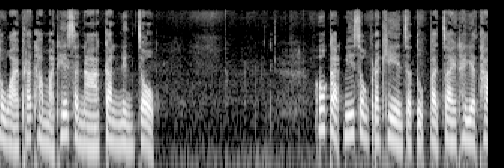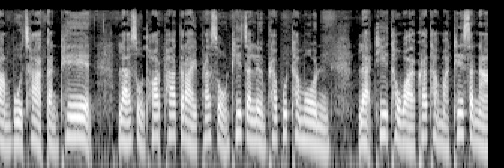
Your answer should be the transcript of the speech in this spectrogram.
ถวายพระธรรมเทศนากันหนึ่งจบ โอกาสนี้ทรงประเคนจตุปัจจัยทยธรรมบูชากันเทศ และส่งทอดผ้าไตรพระสงฆ์ที่เจริญพระพุทธมนต์และที่ถวายพระธรรมเทศนา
